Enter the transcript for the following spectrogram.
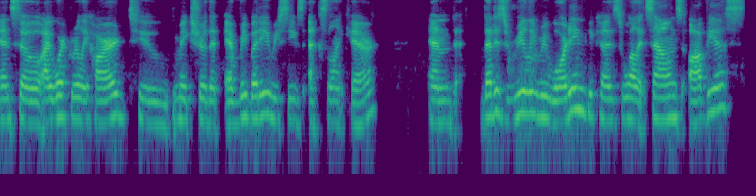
And so I work really hard to make sure that everybody receives excellent care. And that is really rewarding because while it sounds obvious,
